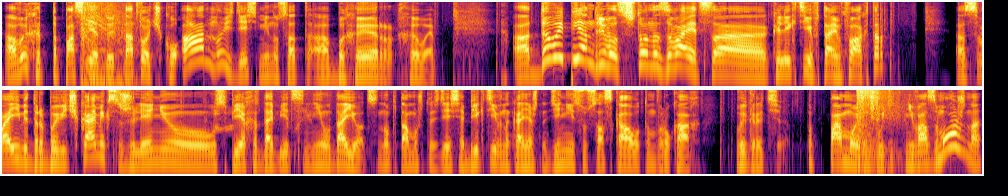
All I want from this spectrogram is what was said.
А выход-то последует на точку А. Ну и здесь минус от э, БХР ХВ. А, да выпендривался, что называется, коллектив Time Factor. А своими дробовичками, к сожалению, успеха добиться не удается. Ну, потому что здесь объективно, конечно, Денису со скаутом в руках выиграть, ну, по-моему, будет невозможно.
